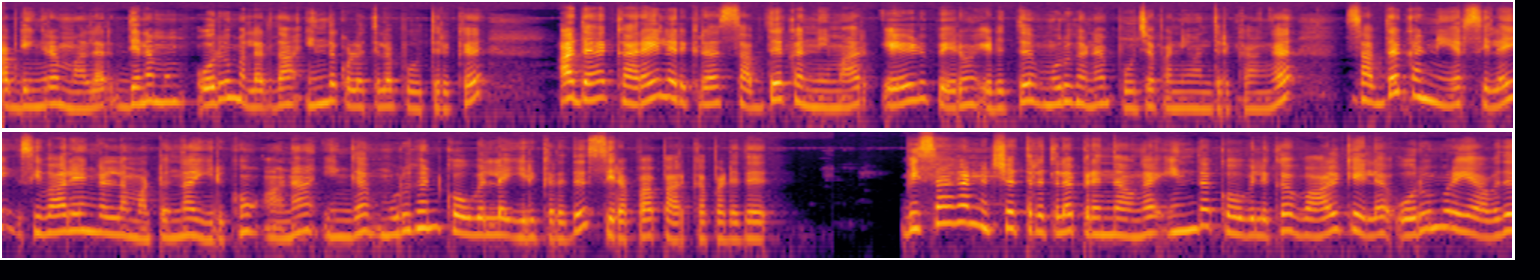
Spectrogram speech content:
அப்படிங்கிற மலர் தினமும் ஒரு மலர் தான் இந்த குளத்தில் பூத்திருக்கு. அதை கரையில் இருக்கிற சப்த கன்னிமார் ஏழு பேரும் எடுத்து முருகனை பூஜை பண்ணி வந்திருக்காங்க. சப்த கன்னியர் சிலை சிவாலயங்களில் மட்டும்தான் இருக்கும். ஆனால் இங்கே முருகன் கோவிலில் இருக்கிறது சிறப்பாக பார்க்கப்படுது. விசாக நட்சத்திரத்தில் பிறந்தவங்க இந்த கோவிலுக்கு வாழ்க்கையில் ஒரு முறையாவது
